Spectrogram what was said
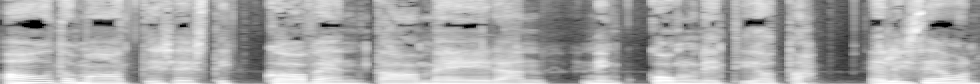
automaattisesti kaventaa meidän niin kuin kognitiota. Eli se on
